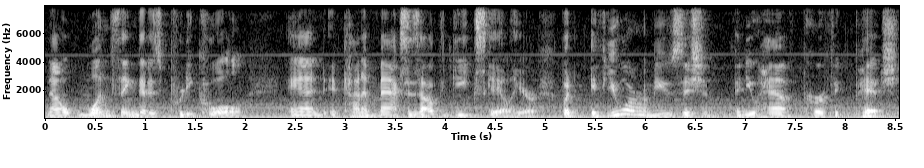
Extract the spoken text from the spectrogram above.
Now, one thing that is pretty cool, and it kind of maxes out the geek scale here, but if you are a musician and you have perfect pitch,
